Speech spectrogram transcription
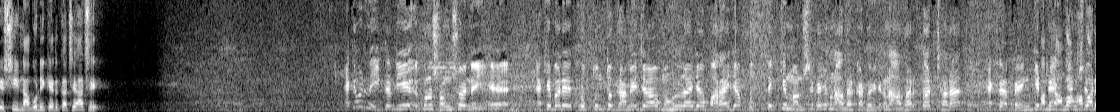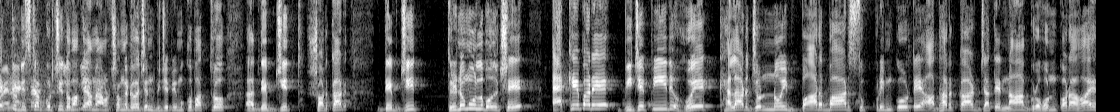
বেশি নাগরিকের কাছে আছে। একেবারে এটা নিয়ে কোনো সংশয় নেই। একেবারে প্রত্যন্ত গ্রামে যাও মহল্লায় যাও পাড়ায় যাও প্রত্যেককে মানুষের কাছে এখন আধার কার্ড হয়ে গেছে কারণ আধার কার্ড ছাড়া একটা ব্যাংকের আমি আবার একটু ডিস্টার্ব করছি তোমাকে আমি আমার সঙ্গে রয়েছেন বিজেপি মুখপাত্র দেবজিৎ সরকার। দেবজিৎ তৃণমূল বলছে একেবারে বিজেপির হয়ে খেলার জন্যই বারবার সুপ্রিম কোর্টে আধার কার্ড যাতে না গ্রহণ করা হয়,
